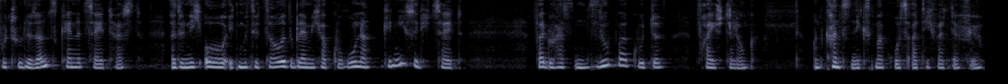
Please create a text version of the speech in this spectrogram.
wozu du sonst keine Zeit hast. Also nicht, oh, ich muss jetzt zu Hause bleiben, ich habe Corona. Genieße die Zeit, weil du hast eine super gute Freistellung und kannst nichts mal großartig was dafür.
